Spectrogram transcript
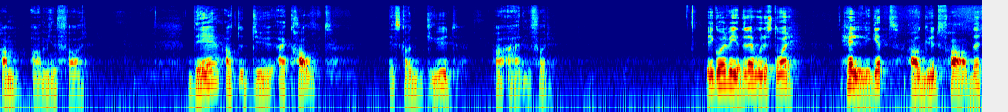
ham av min far. Det at du er kalt, det skal Gud ha æren for. Vi går videre hvor det står 'helliget av Gud Fader'.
